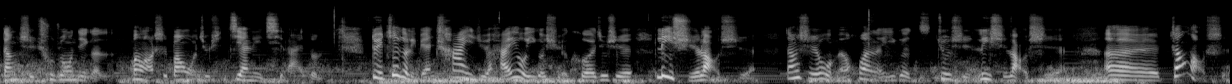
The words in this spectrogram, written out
当时初中这个孟老师帮我就是建立起来的。对这个里边插一句，还有一个学科就是历史老师。当时我们换了一个，就是历史老师，呃，张老师，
